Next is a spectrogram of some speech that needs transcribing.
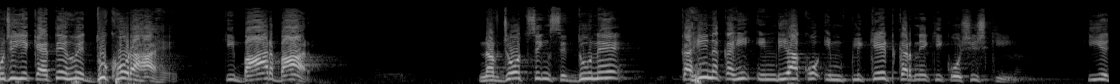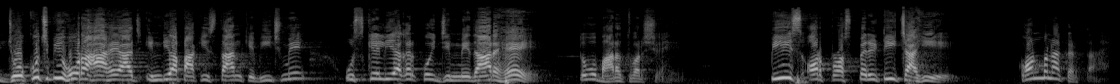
मुझे यह कहते हुए दुख हो रहा है कि बार बार नवजोत सिंह सिद्धू ने कहीं ना कहीं इंडिया को इंप्लीकेट करने की कोशिश की कि ये जो कुछ भी हो रहा है आज इंडिया पाकिस्तान के बीच में, उसके लिए अगर कोई जिम्मेदार है तो वो भारतवर्ष है। पीस और प्रॉस्पेरिटी चाहिए। कौन मना करता है?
